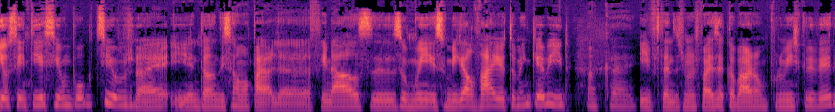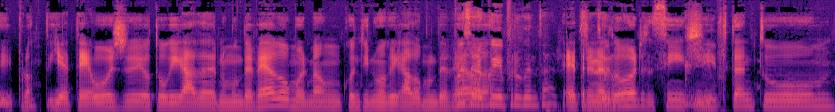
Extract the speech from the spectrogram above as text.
eu sentia assim um pouco de ciúmes, não é? E então disse ao meu pai: Olha, afinal, se, se o Mi- se o Miguel vai, eu também quero ir. Ok. E portanto os meus pais acabaram por me inscrever e pronto. E até hoje eu estou ligada no mundo da vela, o meu irmão continua ligado ao mundo da vela. Pois era o que eu ia perguntar. É treinador, sim, Que e giro. portanto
